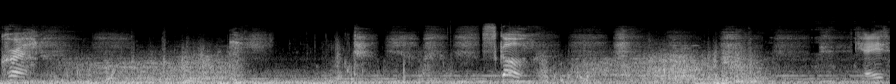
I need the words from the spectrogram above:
Crown. Skull. Kate,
